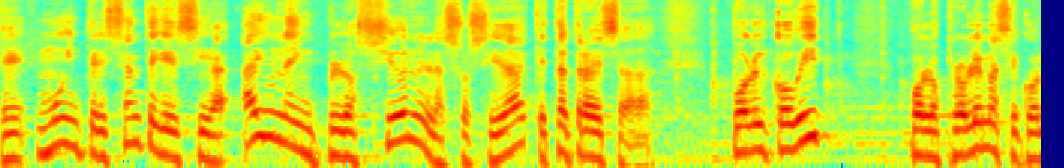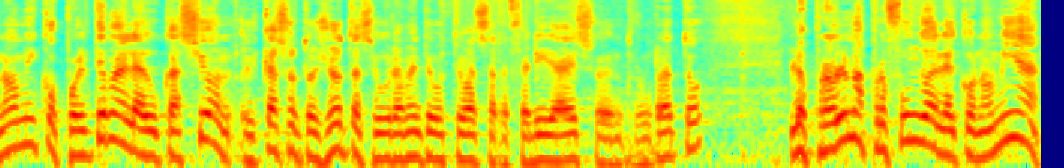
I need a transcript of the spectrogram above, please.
eh, muy interesante, que decía, hay una implosión en la sociedad que está atravesada por el COVID, por los problemas económicos, por el tema de la educación, el caso Toyota, seguramente vos te vas a referir a eso dentro de un rato, los problemas profundos de la economía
